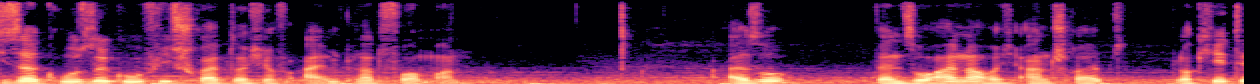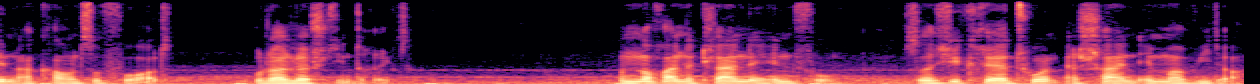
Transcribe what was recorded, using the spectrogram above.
Dieser Grusel-Goofy schreibt euch auf allen Plattformen an. Also, wenn so einer euch anschreibt, blockiert den Account sofort oder löscht ihn direkt. Und noch eine kleine Info. Solche Kreaturen erscheinen immer wieder.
